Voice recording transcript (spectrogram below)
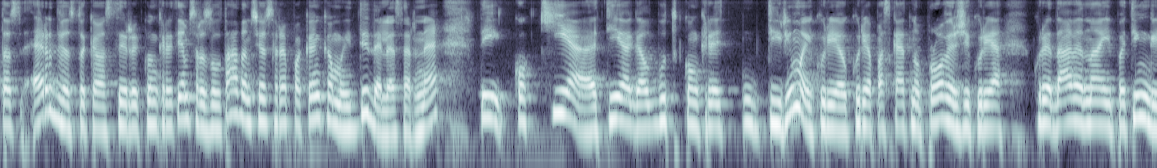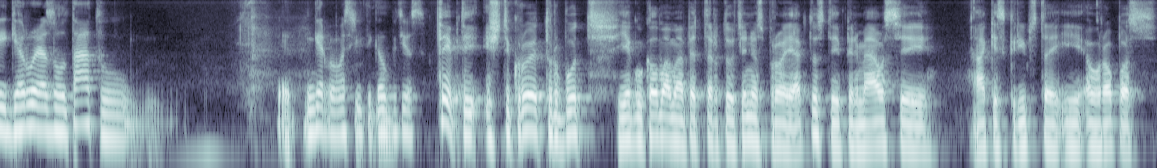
tas erdvės tokios ir konkretiems rezultatams jos yra pakankamai didelės, ar ne? Tai kokie tie galbūt konkretiniai tyrimai, kurie, kurie paskatino proveržį, kurie, kurie davė, na, ypatingai gerų rezultatų Gerbiamas ryti, galbūt jūs. Taip, tai iš tikrųjų turbūt, jeigu kalbame apie tarptautinius projektus, tai pirmiausiai akis krypsta į Europos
